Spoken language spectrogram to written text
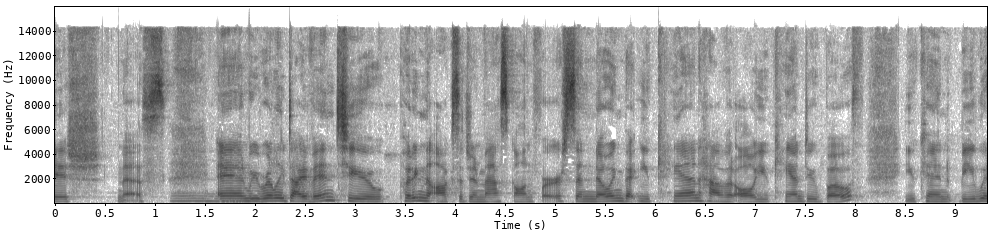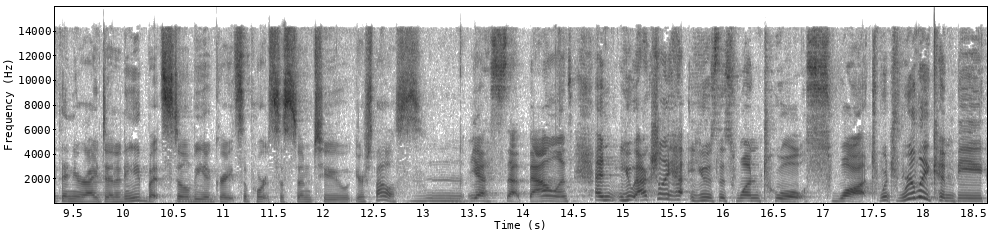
selfishness. Mm. And we really dive into putting the oxygen mask on first and knowing that you can have it all. You can do both. You can be within your identity, but still be a mm. great support system to your spouse. Mm, yes, that balance. And you actually ha- use this one tool, SWOT, which really can be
